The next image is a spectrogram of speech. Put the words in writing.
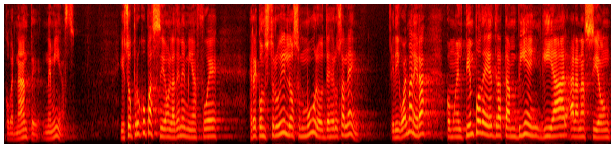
gobernante Nehemías. Y su preocupación, la de Nehemías, fue reconstruir los muros de Jerusalén. Y de igual manera, como en el tiempo de Edra, también guiar a la nación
